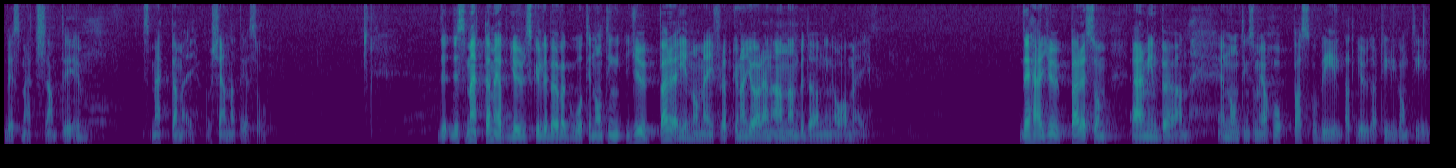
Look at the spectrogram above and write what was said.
Det är smärtsamt. Det smärtar mig att känna att det är så. Det, det smärtar mig att Gud skulle behöva gå till någonting djupare inom mig för att kunna göra en annan bedömning av mig. Det här djupare som är min bön är någonting som jag hoppas och vill att Gud har tillgång till.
